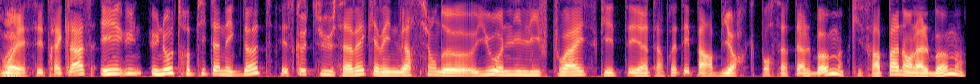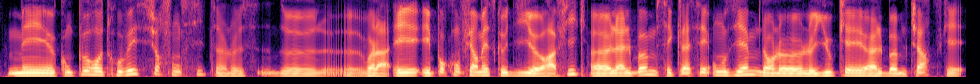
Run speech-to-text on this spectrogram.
ouais, c'est très classe. Et une, une autre petite anecdote, est-ce que tu savais qu'il y avait une version de You Only Live Twice qui était interprétée par Björk pour cet album, qui sera pas dans l'album, mais euh, qu'on peut retrouver sur son site. Euh, voilà. Et, pour confirmer ce que dit euh, Rafik, l'album s'est classé 11e dans le, le UK Album Charts, qui est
